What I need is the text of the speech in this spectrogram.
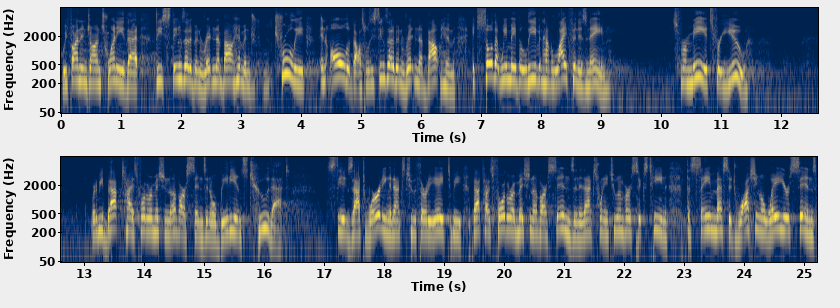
We find in John 20 that these things that have been written about him, and tr- truly in all the Gospels, these things that have been written about him, it's so that we may believe and have life in his name. It's for me, it's for you. We're to be baptized for the remission of our sins in obedience to that. It's the exact wording in Acts 2:38 to be baptized for the remission of our sins and in Acts 22 and verse 16 the same message washing away your sins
